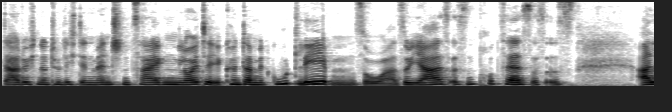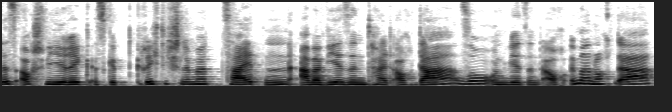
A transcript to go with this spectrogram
dadurch natürlich den Menschen zeigen, Leute, ihr könnt damit gut leben. So, also ja, es ist ein Prozess, es ist alles auch schwierig. Es gibt richtig schlimme Zeiten, aber wir sind halt auch da so und wir sind auch immer noch da.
